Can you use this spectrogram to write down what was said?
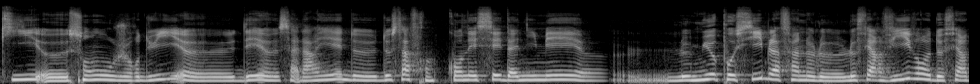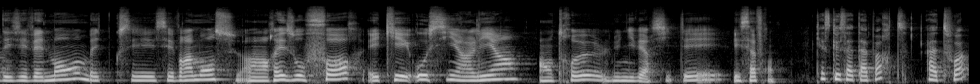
qui euh, sont aujourd'hui euh, des salariés de, Safran, qu'on essaie d'animer le mieux possible afin de le, faire vivre, de faire des événements. C'est vraiment un réseau fort et qui est aussi un lien entre l'université et Safran. Qu'est-ce que ça t'apporte à toi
